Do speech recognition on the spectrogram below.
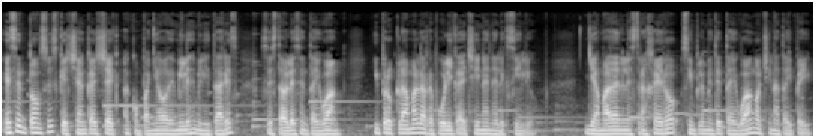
Es entonces que Chiang Kai-shek, acompañado de miles de militares, se establece en Taiwán y proclama la República de China en el exilio, llamada en el extranjero simplemente Taiwán o China Taipei,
